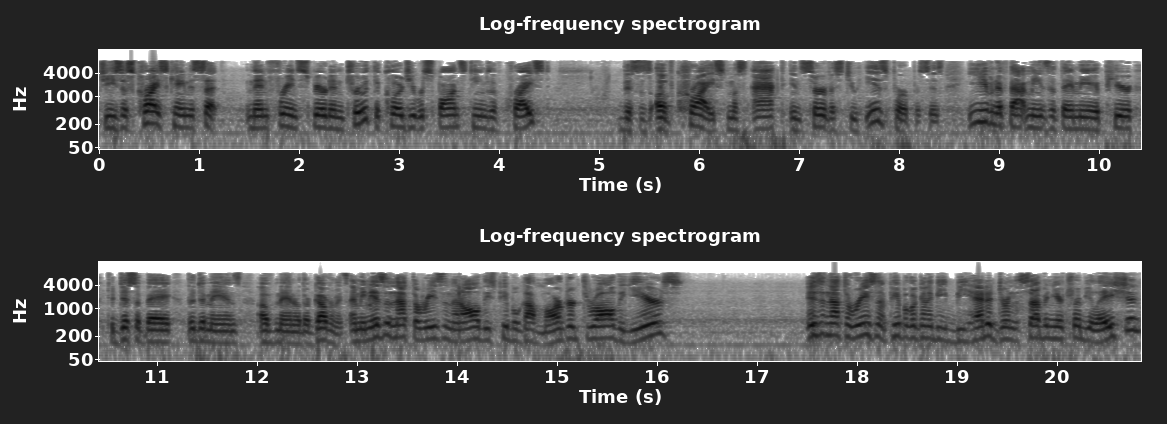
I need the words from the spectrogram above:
Jesus Christ came to set men free in spirit and truth. The clergy response teams of Christ, this is of Christ, must act in service to his purposes, even if that means that they may appear to disobey the demands of men or their governments. I mean, isn't that the reason that all these people got martyred through all the years? Isn't that the reason that people are going to be beheaded during the seven year tribulation?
